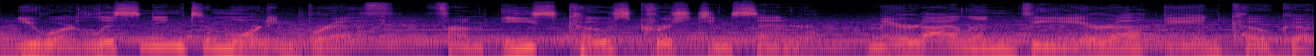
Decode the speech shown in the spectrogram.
You are listening to Morning Breath from East Coast Christian Center, Merritt Island, Viera, and Cocoa.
